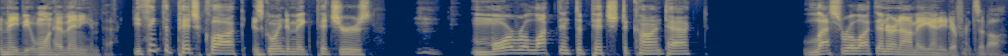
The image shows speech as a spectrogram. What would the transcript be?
Maybe it won't have any impact. Do you think the pitch clock is going to make pitchers more reluctant to pitch to contact, less reluctant, or not make any difference at all?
